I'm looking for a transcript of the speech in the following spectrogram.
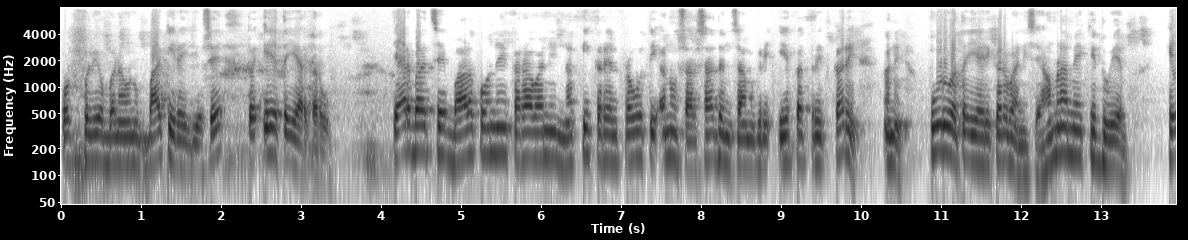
પોર્ટફોલિયો બનાવવાનું બાકી રહી ગયું છે, તો એ તૈયાર કરવું. ત્યારબાદ છે, બાળકોને કરાવવાની નક્કી કરેલ પ્રવૃત્તિ અનુસાર સાધન સામગ્રી એકત્રિત કરી અને પૂર્વ તૈયારી કરવાની છે. હમણાં મેં કીધું એમ કે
